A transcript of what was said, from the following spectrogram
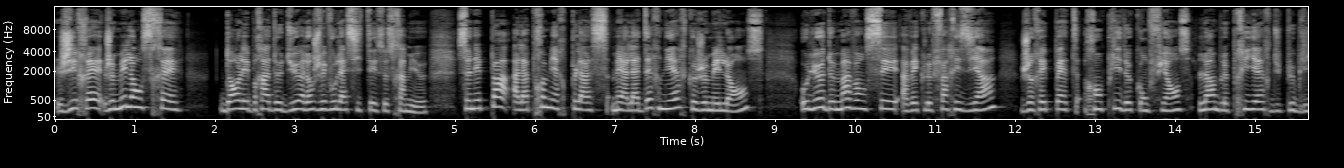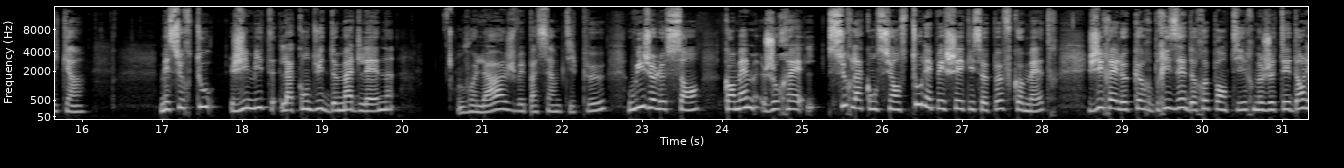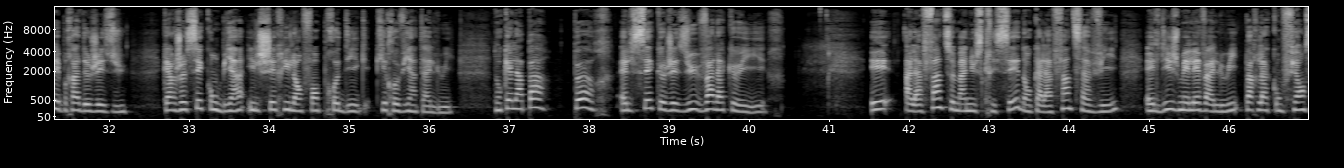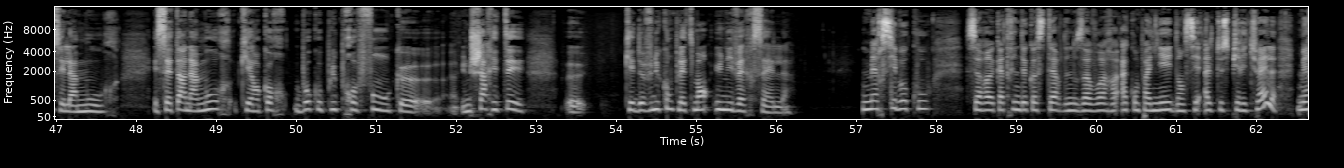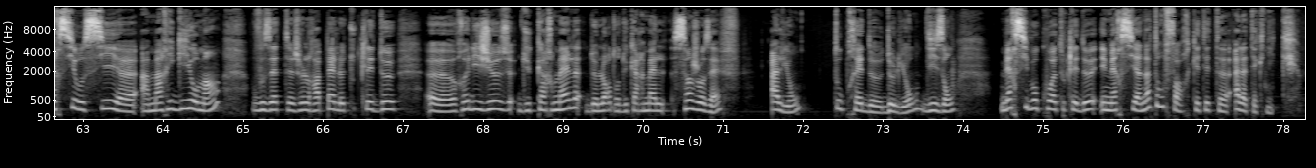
j'irai, je m'élancerai dans les bras de Dieu, alors je vais vous la citer, ce sera mieux. Ce n'est pas à la première place, mais à la dernière que je m'élance, Au lieu de m'avancer avec le pharisien, je répète, rempli de confiance, l'humble prière du publicain. Mais surtout, j'imite la conduite de Madeleine. Voilà, je vais passer un petit peu. Oui, je le sens. Quand même, j'aurai sur la conscience tous les péchés qui se peuvent commettre. J'irai le cœur brisé de repentir me jeter dans les bras de Jésus, car je sais combien il chérit l'enfant prodigue qui revient à lui. Donc elle n'a pas peur, elle sait que Jésus va l'accueillir. Et à la fin de ce manuscrit C, donc à la fin de sa vie, elle dit Je m'élève à lui par la confiance et l'amour. Et c'est un amour qui est encore beaucoup plus profond qu'une charité euh, qui est devenue complètement universelle. Merci beaucoup, sœur Catherine de Coster, de nous avoir accompagnés dans ces haltes spirituelles. Merci aussi euh, à Marie Guillaumin. Vous êtes, je le rappelle, toutes les deux euh, religieuses du Carmel, de l'ordre du Carmel Saint-Joseph à Lyon, tout près de, Lyon, disons. Merci beaucoup à toutes les deux et merci à Nathan Fort qui était euh, à la technique.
